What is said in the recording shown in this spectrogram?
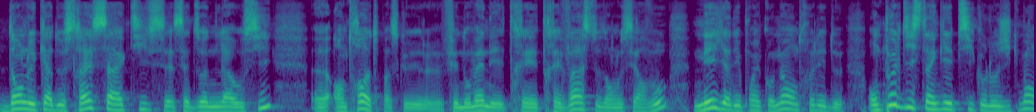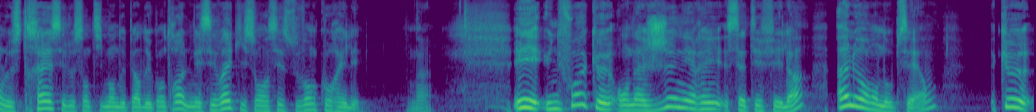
dans le cas de stress, ça active cette zone-là aussi, euh, entre autres, parce que le phénomène est très, très vaste dans le cerveau, mais il y a des points communs entre les deux. On peut le distinguer psychologiquement, le stress et le sentiment de perte de contrôle, mais c'est vrai qu'ils sont assez souvent corrélés. Et une fois qu'on a généré cet effet-là, alors on observe que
